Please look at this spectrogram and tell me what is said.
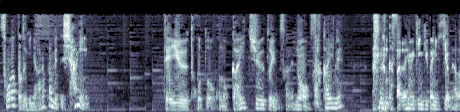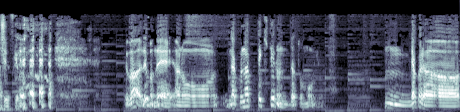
そうなった時に改めて社員っていうとこと、この外注というんですかね、の境目、なんか境目研究家に聞きようって話ですけど。まあでもね、あのー、なくなってきてるんだと思うよ。うん、だから、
